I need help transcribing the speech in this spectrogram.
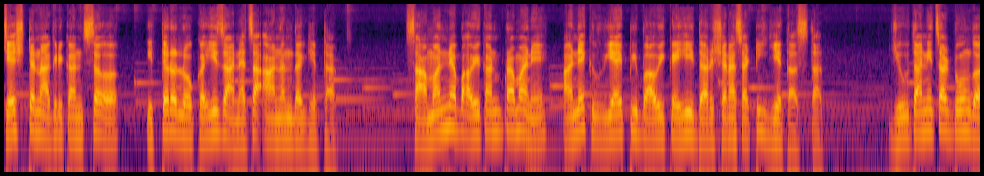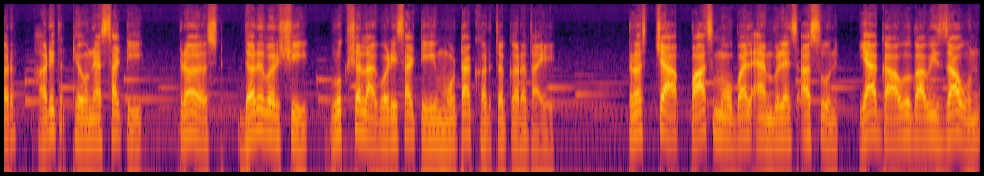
ज्येष्ठ नागरिकांसह इतर लोकही जाण्याचा आनंद घेतात. सामान्य भाविकांप्रमाणे अनेक व्ही आय पी भाविकही दर्शनासाठी येत असतात. जीवदानीचा डोंगर हरित ठेवण्यासाठी ट्रस्ट दरवर्षी वृक्ष लागवडीसाठी मोठा खर्च करत आहे. ट्रस्टच्या पाच मोबाईल ॲम्ब्युलन्स असून या गावोगावी जाऊन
